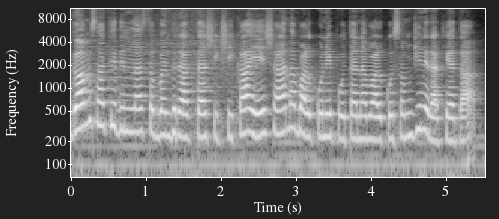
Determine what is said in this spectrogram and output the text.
ગામ સાથે દિલના સંબંધ રાખતા શિક્ષિકાએ શાળાના બાળકોને પોતાના બાળકો સમજીને રાખ્યા હતા.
